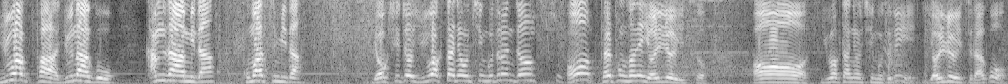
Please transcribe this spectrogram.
유학파 유나고. 감사합니다. 고맙습니다. 역시 저 유학 다녀온 친구들은 저 어? 별풍선에 열려 있어. 어 유학 다녀온 친구들이 열려 있더라고.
